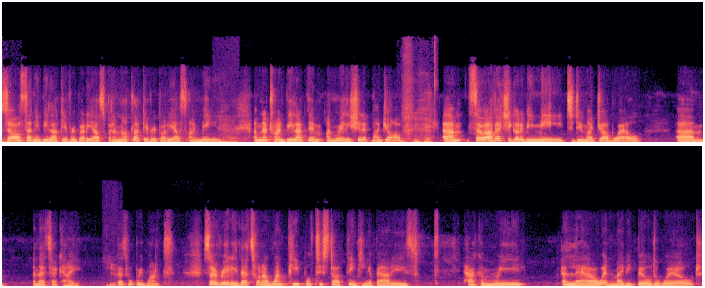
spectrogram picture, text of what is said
So I'll suddenly be like everybody else, but I'm not like everybody else. I'm me. And when I try and be like them, I'm really shit at my job. um, so I've actually got to be me to do my job well, um, and that's okay. Yeah. That's what we want. So really, that's what I want people to start thinking about: is how can we allow and maybe build a world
